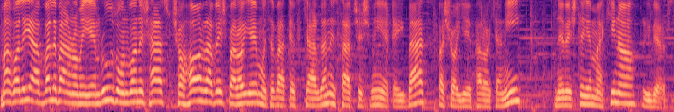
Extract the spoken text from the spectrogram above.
مقاله اول برنامه امروز عنوانش هست چهار روش برای متوقف کردن سرچشمه غیبت و شایع پراکنی. نوشته مکینا ریورز.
